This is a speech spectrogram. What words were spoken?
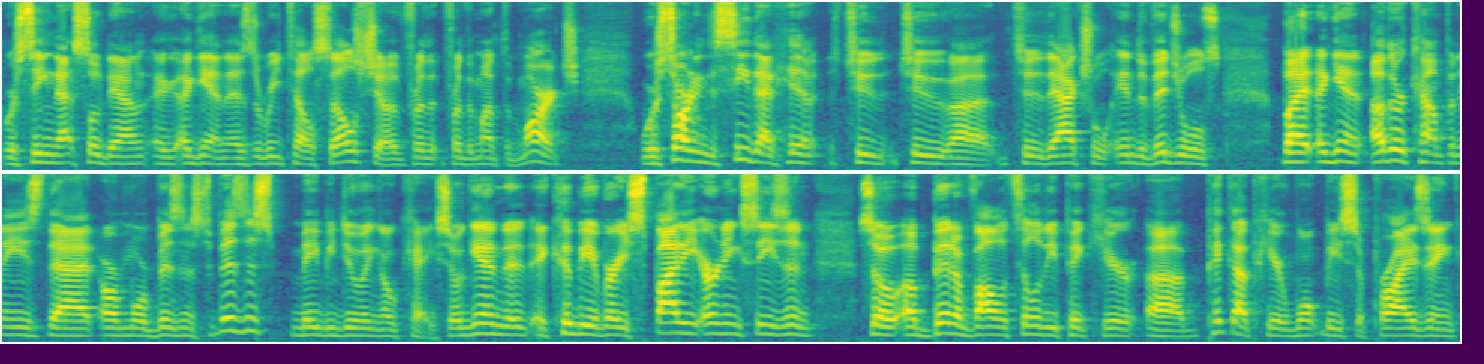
We're seeing that slow down again as the retail sales showed for the, for the month of March we're starting to see that hit to to uh, to the actual individuals. But again, other companies that are more business to business may be doing okay. So again, it, it could be a very spotty earnings season. So a bit of volatility pick here, uh, pickup here won't be surprising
